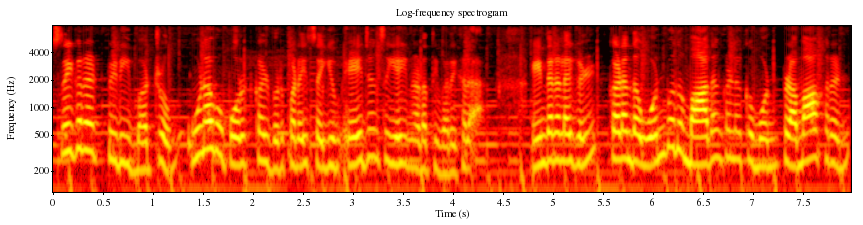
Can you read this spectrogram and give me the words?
சிகரெட் பிடி மற்றும் உணவுப் பொருட்கள் விற்பனை செய்யும் ஏஜென்சியை நடத்தி வருகிறார். இந்த நிலையில் கடந்த ஒன்பது மாதங்களுக்கு முன் பிரமாகரன்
